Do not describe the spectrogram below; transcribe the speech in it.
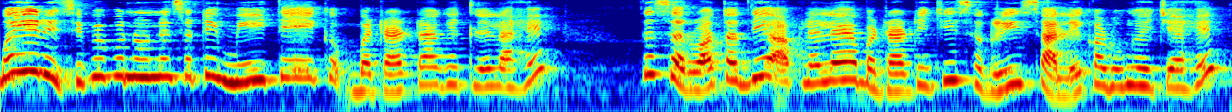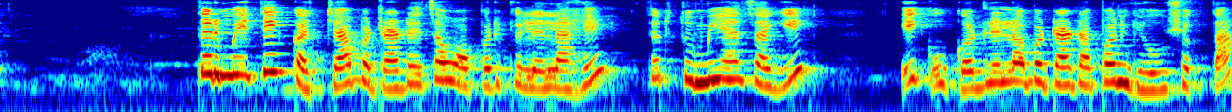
मग ही रेसिपी बनवण्यासाठी मी इथे एक बटाटा घेतलेला आहे. तर सर्वात आधी आपल्याला या बटाट्याची सगळी साले काढून घ्यायची आहेत. तर मी ते कच्च्या बटाट्याचा वापर केलेला आहे. तर तुम्ही या जागी एक उकडलेला बटाटा पण घेऊ शकता?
